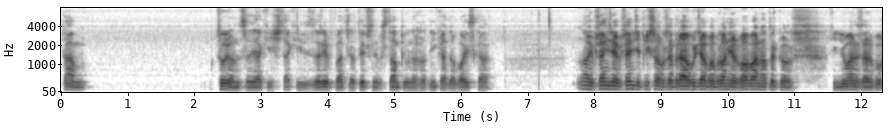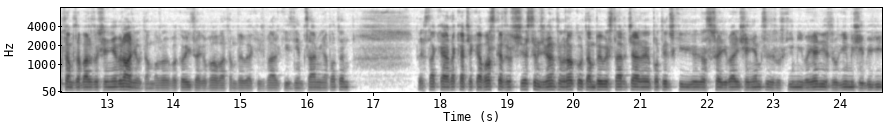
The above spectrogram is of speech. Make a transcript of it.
Tam czując jakiś taki zryw patriotyczny, wstąpił na ochotnika do wojska. No i wszędzie, wszędzie piszą, że brał udział w obronie Lwowa, no tylko Kiniuan, że Lwów tam za bardzo się nie bronił. Tam może w okolicach Lwowa tam były jakieś walki z Niemcami, a potem to jest taka, taka ciekawostka, że w 1939 roku tam były starcia, potyczki, rozstrzeliwali się Niemcy z ruskimi, wojenni z drugimi się bili,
